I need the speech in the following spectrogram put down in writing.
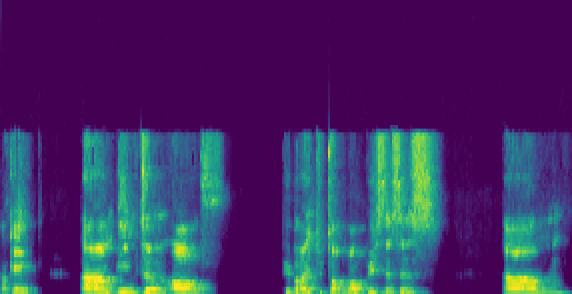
Okay. Um, in terms of people like to talk about businesses, um,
